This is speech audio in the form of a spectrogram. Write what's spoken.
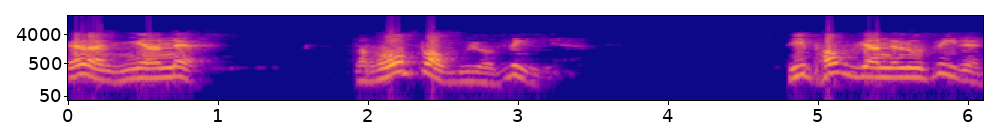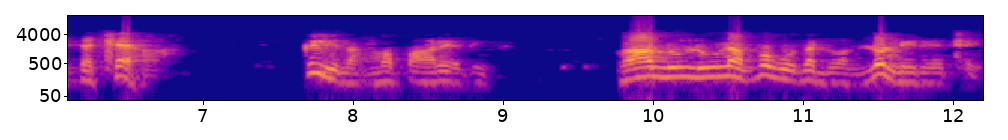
အဲ့ဒါညံနဲ့သဘောပေါက်ပြီးတော့သိတယ်ဒီဖောက်ပြန်တယ်လို့သိတဲ့တစ်ချက်ဟာကိလေသာမပါတဲ့အသိငါလူလူနာပုဂ္ဂိုလ်တ attva လွတ်နေတဲ့အချိန်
